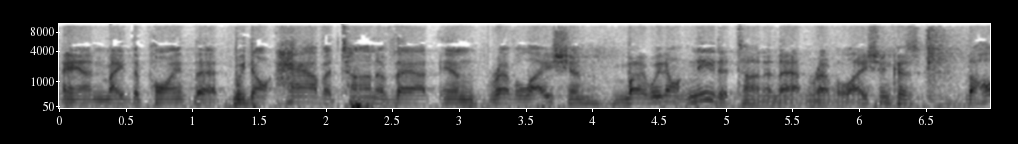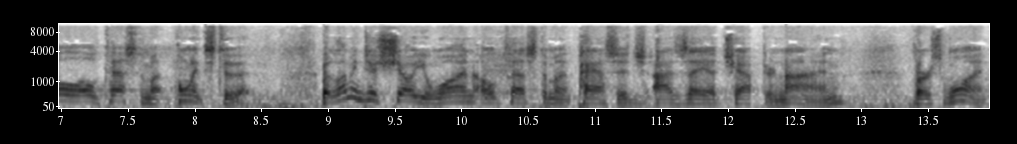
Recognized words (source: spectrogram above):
and made the point that we don't have a ton of that in Revelation, but we don't need a ton of that in Revelation because the whole Old Testament points to it. But let me just show you one Old Testament passage, Isaiah chapter 9, verse 1.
